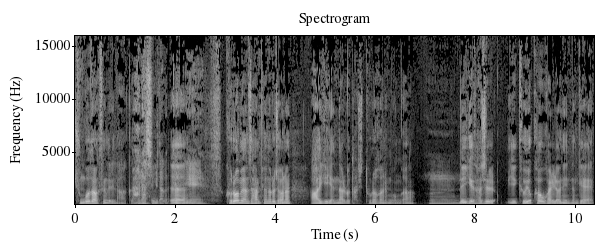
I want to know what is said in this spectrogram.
중고등학생들이 나왔거든요. 많았습니다. 그때. 예. 예. 그러면서 한편으로 저는 아 이게 옛날로 다시 돌아가는 건가? 음. 근데 이게 사실 이 교육하고 관련이 있는 게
